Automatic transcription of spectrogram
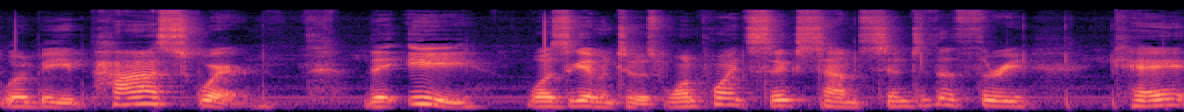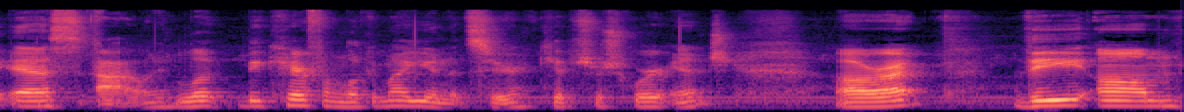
would be pi squared. The E was given to us 1.6 times 10 to the 3 KSI. Look, be careful and look at my units here. Kips per square inch. All right. The um,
